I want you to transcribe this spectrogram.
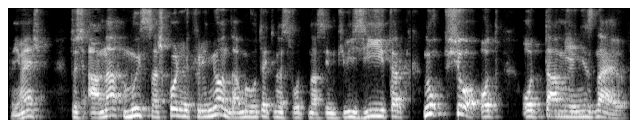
Понимаешь? То есть она, мы со школьных времен, да, мы вот эти у нас, вот у нас инквизитор, ну, все, от, от там, я не знаю,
